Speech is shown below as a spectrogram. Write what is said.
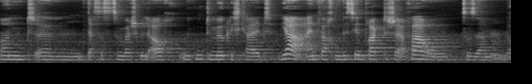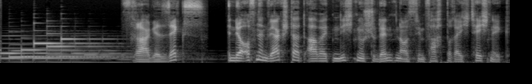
Und ähm, das ist zum Beispiel auch eine gute Möglichkeit, ja, einfach ein bisschen praktische Erfahrungen zu sammeln. Frage 6. In der offenen Werkstatt arbeiten nicht nur Studenten aus dem Fachbereich Technik.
